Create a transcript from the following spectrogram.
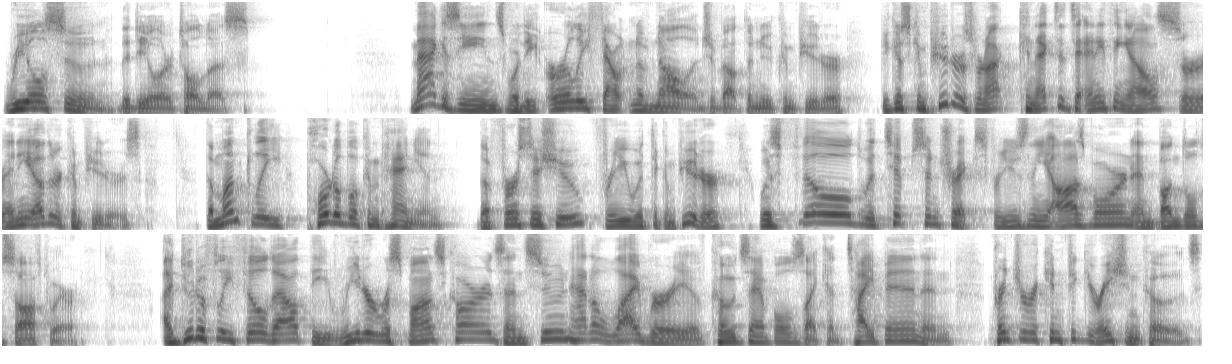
Real soon, the dealer told us. Magazines were the early fountain of knowledge about the new computer because computers were not connected to anything else or any other computers. The monthly Portable Companion, the first issue, free with the computer, was filled with tips and tricks for using the Osborne and bundled software. I dutifully filled out the reader response cards and soon had a library of code samples I could type in and printer configuration codes.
